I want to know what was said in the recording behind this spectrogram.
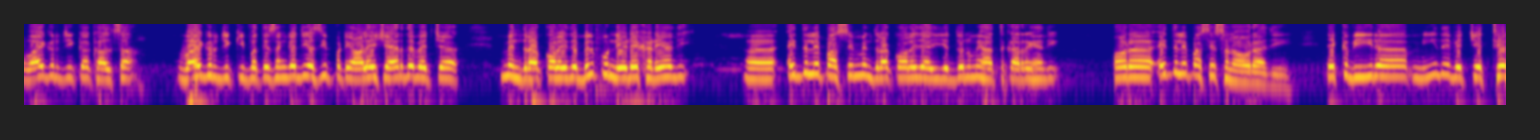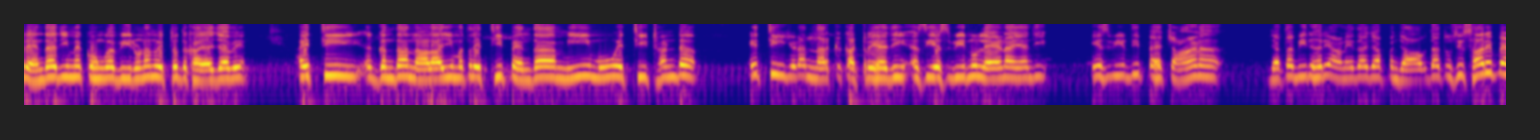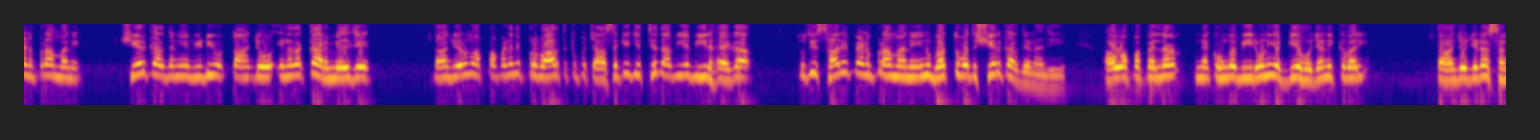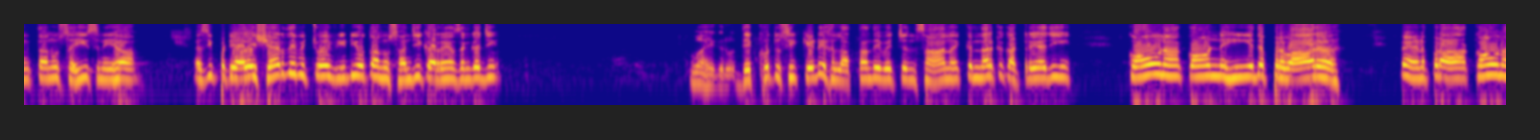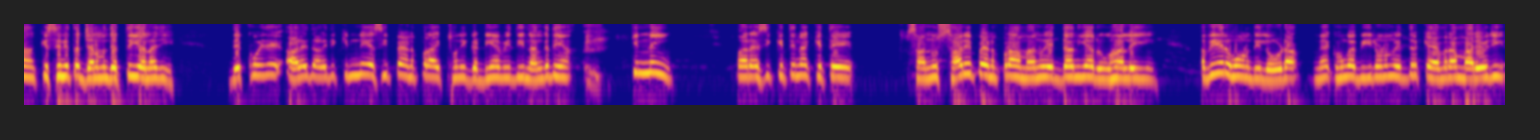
ਵਾਹਿਗੁਰੂ ਜੀ ਕਾ ਖਾਲਸਾ। ਵਾਹਿਗੁਰੂ ਜੀ ਕੀ ਫਤਿਹ। ਸੰਗਤ ਜੀ ਅਸੀਂ ਪਟਿਆਲੇ ਸ਼ਹਿਰ ਦੇ ਵਿੱਚ ਮਹਿੰਦਰਾ ਕਾਲਜ ਦੇ ਬਿਲਕੁਲ ਨੇੜੇ ਖੜੇ ਹਾਂ ਜੀ। ਅ, ਇੱਧਰਲੇ ਪਾਸੇ ਮਹਿੰਦਰਾ ਕਾਲਜ ਆ ਜੀ ਜਿੱਦੋਂ ਨੂੰ ਮੈਂ ਹੱਥ ਕਰ ਰਿਹਾ ਜੀ। ਔਰ ਇੱਧਰਲੇ ਪਾਸੇ ਸਨੌਰ ਆ ਜੀ। ਇੱਕ ਵੀਰ ਮੀਂਹ ਦੇ ਵਿੱਚ ਇੱਥੇ ਰਹਿੰਦਾ ਜੀ ਮੈਂ ਕਹੂੰਗਾ ਵੀਰ ਉਹਨਾਂ ਨੂੰ ਇੱਥੋਂ ਦਿਖਾਇਆ ਜਾਵੇ। ਇੱਥੇ ਗੰਦਾ ਨਾਲਾ ਜੀ ਮਤਲਬ ਇੱਥੇ ਹੀ ਪੈਂਦਾ ਮੀਂਹ ਮੂੰਹ ਇੱਥੇ ਠੰਡ ਇੱਥੇ ਜਿਹੜਾ ਨਰਕ ਕੱਟ ਰਿਹਾ ਜੀ। ਅਸੀਂ ਇਸ ਵੀਰ ਨੂੰ ਲੈਣ ਆਏ ਹਾਂ ਜੀ। ਇਸ ਵੀਰ ਦੀ ਪਹਿਚਾਣ ਜਾਂ ਤਾਂ ਵੀਰ ਹਰਿਆਣੇ ਦਾ ਜਾਂ ਪੰਜਾਬ ਦਾ, ਤੁਸੀਂ ਸਾਰੇ ਭੈਣ ਭਰਾਵਾਂ ਨੇ ਸ਼ੇਅਰ ਕਰ ਦੇਣੀ ਹੈ ਵੀਡੀਓ ਤਾਂ ਜੋ ਇਹਨਾਂ ਦਾ ਘਰ ਮਿਲ ਜੇ, ਤਾਂ ਜੋ ਇਹਨਾਂ ਨੂੰ ਆਪਾਂ ਇਹਨਾਂ ਦੇ ਪਰਿਵਾਰ ਤੱਕ ਪਹੁੰਚਾ ਸਕੀਏ, ਜਿੱਥੇ ਦਾ ਵੀ ਇਹ ਵੀਰ ਹੈਗਾ, ਤੁਸੀਂ ਸਾਰੇ ਭੈਣ ਭਰਾਵਾਂ ਨੇ ਇਹਨੂੰ ਵੱਧ ਤੋਂ ਵੱਧ ਸ਼ੇਅਰ ਕਰ ਦੇਣਾ ਜੀ। ਆਓ ਆਪਾਂ ਪਹਿਲਾਂ, ਮੈਂ ਕਹੂੰਗਾ ਵੀਰ ਹੋਣੀ ਅੱਗੇ ਹੋ ਜਾਣ ਇੱਕ ਵਾਰੀ, ਤਾਂ ਜੋ ਜਿਹੜਾ ਸੰਗਤਾਂ ਨੂੰ ਸਹੀ ਸੁਨੇਹਾ, ਅਸੀਂ ਪਟਿਆਲੇ ਸ਼ਹਿਰ ਦੇ ਵਿੱਚੋਂ ਇਹ ਵੀਡੀਓ ਤੁਹਾਨੂੰ ਸਾਂਝੀ ਕਰ ਰਹੇ ਹਾਂ ਸੰਗਤ ਜੀ। ਵਾਹਿਗੁਰੂ, ਦੇਖੋ ਤੁਸੀਂ ਕਿਹੜੇ ਹਾਲਾਤਾਂ ਦੇ ਵਿੱਚ ਇਨਸਾਨ ਇੱਕ ਨਰਕ ਕੱਟ ਰਿਹਾ ਜੀ। ਕੌਣ ਆ, ਕੌਣ ਨਹੀਂ, ਇਹਦੇ ਪਰਿਵਾਰ, ਭੈਣ ਭਰਾ, ਕੌਣ ਆ, ਕਿਸੇ ਨੇ ਤਾਂ ਜਨਮ ਦਿੱਤਾ ਹੀ ਆ ਨਾ ਜੀ। ਦੇਖੋ ਇਹਦੇ ਆਲੇ ਦਾਲੇ ਦੀ ਕਿੰਨੇ ਅਸੀਂ ਭੈਣ ਭਰਾ ਇੱਥੋਂ ਦੀ ਗੱਡੀਆਂ ਵੀ ਦੀ ਲੰਘਦੇ ਆ, ਕਿੰਨੇ ਹੀ। ਪਰ ਅਸੀਂ ਕਿਤੇ ਨਾ ਕਿਤੇ ਸਾਨੂੰ ਸਾਰੇ ਭੈਣ ਭਰਾਵਾਂ ਨੂੰ ਇਦਾਂ ਦੀਆਂ ਰੂਹਾਂ ਲਈ ਅਵੇਅਰ ਹੋਣ ਦੀ ਲੋੜ ਆ। ਮੈਂ ਕਹੂੰਗਾ ਵੀਰ, ਉਹਨਾਂ ਨੂੰ ਇੱਧਰ ਕੈਮਰਾ ਮਾਰਿਓ ਜੀ।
